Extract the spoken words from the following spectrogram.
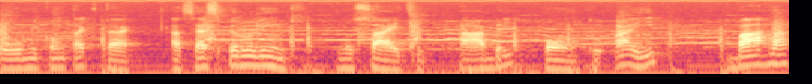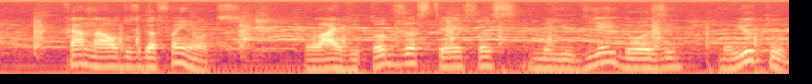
ou me contactar. Acesse pelo link no site abre.ai barra canal dos gafanhotos. Live todas as terças, meio-dia e 12, no YouTube.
